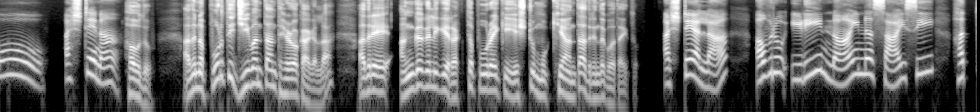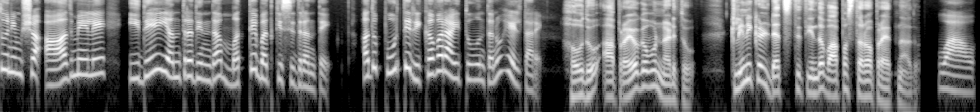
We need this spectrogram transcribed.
ಓ ಅಷ್ಟೇನಾ? ಹೌದು. ಅದನ್ನ ಪೂರ್ತಿ ಜೀವಂತ ಅಂತ ಹೇಳೋಕ್ಕಾಗಲ್ಲ ಆದರೆ ಅಂಗಗಳಿಗೆ ರಕ್ತ ಪೂರೈಕೆ ಎಷ್ಟು ಮುಖ್ಯ ಅಂತ ಅದರಿಂದ ಗೊತ್ತಾಯ್ತು. ಅಷ್ಟೇ ಅಲ್ಲ ಅವರು ಇಡೀ ನಾಯಿನ ಸಾಯಿಸಿ ಹತ್ತು ನಿಮಿಷ ಆದ್ಮೇಲೆ ಇದೇ ಯಂತ್ರದಿಂದ ಮತ್ತೆ ಬದುಕಿಸಿದ್ರಂತೆ. ಅದು ಪೂರ್ತಿ ರಿಕವರ್ ಆಯಿತು ಅಂತನೂ ಹೇಳ್ತಾರೆ. ಹೌದು ಆ ಪ್ರಯೋಗವೂ ನಡೀತು. ಕ್ಲಿನಿಕಲ್ ಡೆತ್ ಸ್ಥಿತಿಯಿಂದ ವಾಪಸ್ ತರೋ ಪ್ರಯತ್ನ ಅದು. ವಾವ್.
